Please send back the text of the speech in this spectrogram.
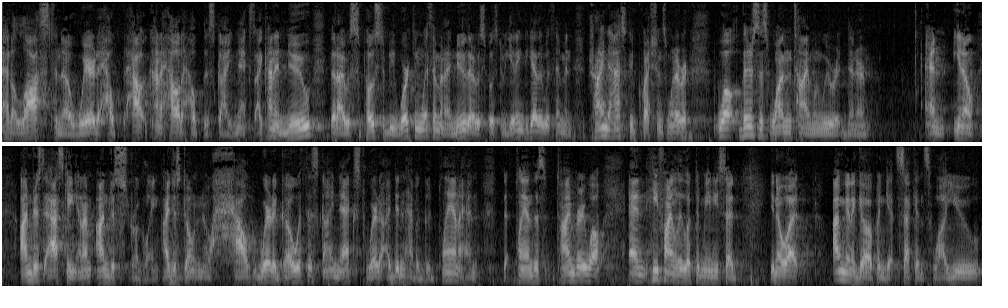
at a loss to know where to help, how, kind of how to help this guy next. I kind of knew that I was supposed to be working with him, and I knew that I was supposed to be getting together with him and trying to ask good questions, whatever. Well, there's this one time when we were at dinner, and, you know, I'm just asking, and I'm, I'm just struggling. I just don't know how, where to go with this guy next. Where to, I didn't have a good plan. I hadn't planned this time very well. And he finally looked at me and he said, You know what? I'm going to go up and get seconds while you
